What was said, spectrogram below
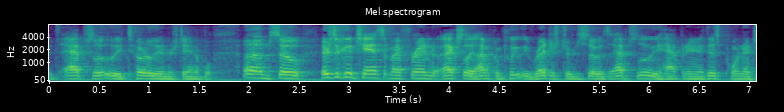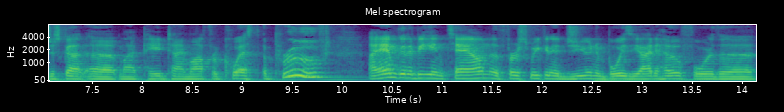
it's absolutely totally understandable. Um, so there's a good chance that my friend actually I'm completely registered, so it's absolutely happening at this point. I just got uh, my paid time off request approved. I am going to be in town the first weekend of June in Boise, Idaho for the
